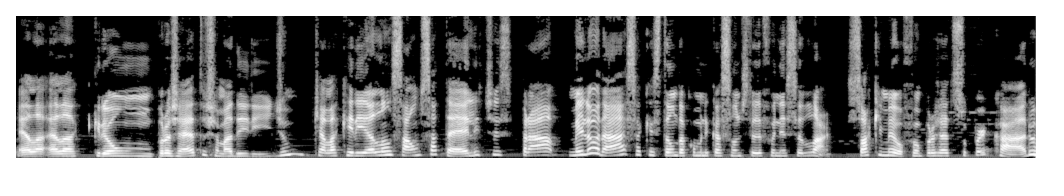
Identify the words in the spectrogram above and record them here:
Ela, ela criou um projeto chamado Iridium, que ela queria lançar uns satélites para melhorar essa questão da comunicação de telefonia celular. Só que, meu, foi um projeto super caro.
